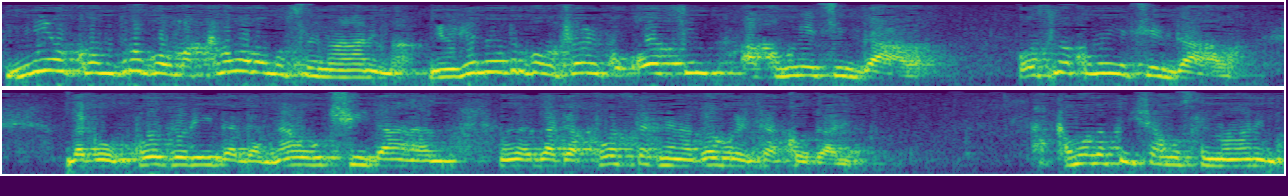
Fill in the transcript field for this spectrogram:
nijekom drugom, a kao muslimanima, ni u jednom drugom čovjeku, osim ako mu nije cilj dala. Osim ako mu nije cilj dala. Da ga upozori, da ga nauči, da, da ga postakne na dobro i tako dalje. A kamo da priča muslimanima?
